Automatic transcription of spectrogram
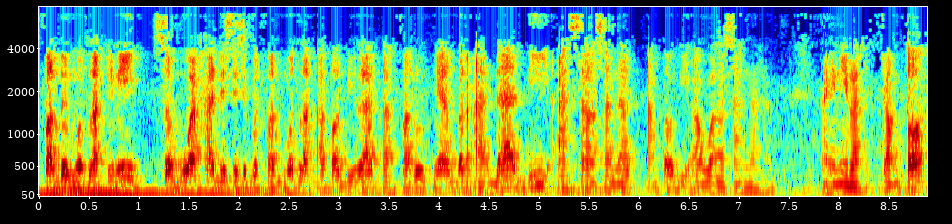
fardul mutlak ini sebuah hadis disebut fardul mutlak apabila tafarudnya berada di asal sanad atau di awal sanad nah inilah contoh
